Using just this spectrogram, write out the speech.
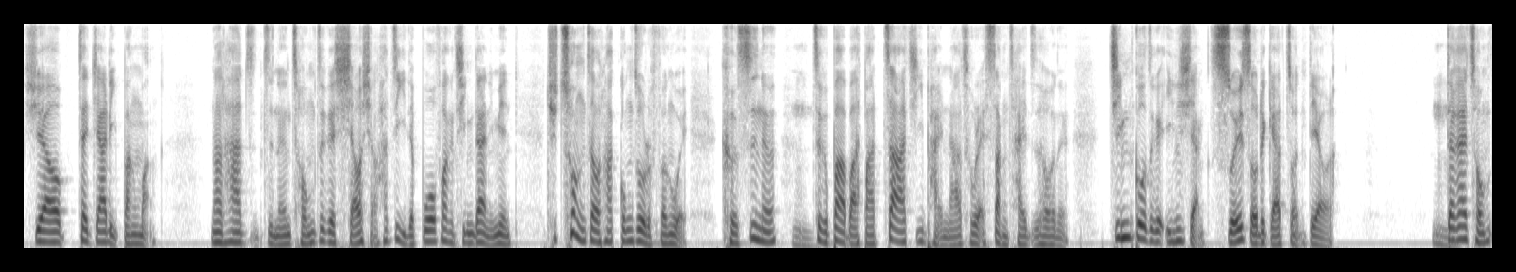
需要在家里帮忙，那他只只能从这个小小他自己的播放清单里面去创造他工作的氛围。可是呢，嗯。这个爸爸把炸鸡排拿出来上菜之后呢，经过这个音响，随手就给他转掉了，嗯。大概从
